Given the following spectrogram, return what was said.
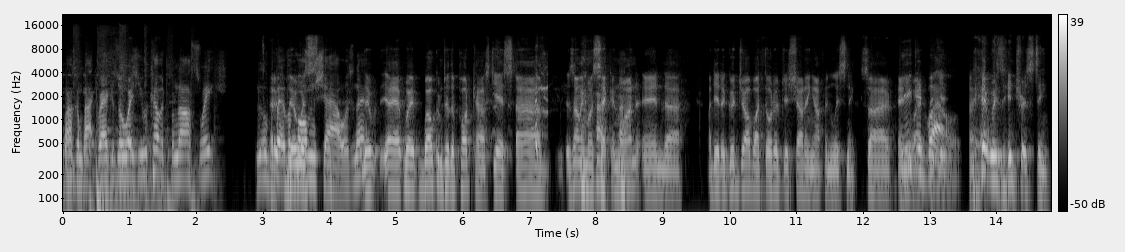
Welcome back, Greg. As always, you recovered from last week. A little Uh, bit of a there was- bombshell, wasn't it? There, yeah, welcome to the podcast. Yes, um, it was only my second one, and uh, I did a good job. I thought of just shutting up and listening. So anyway, you did but yeah, well. it was interesting.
